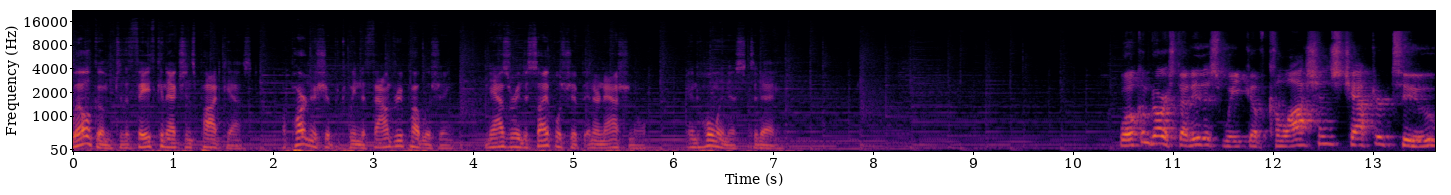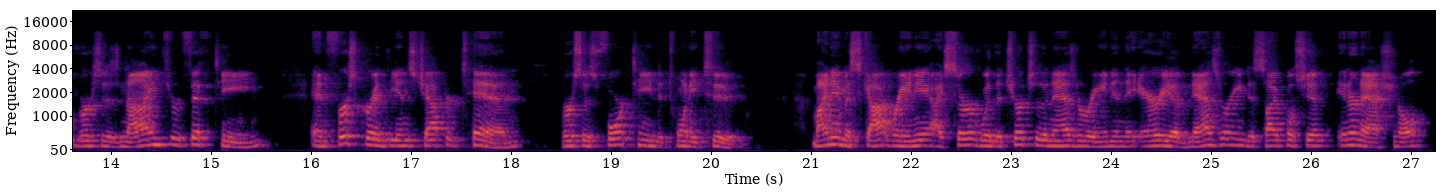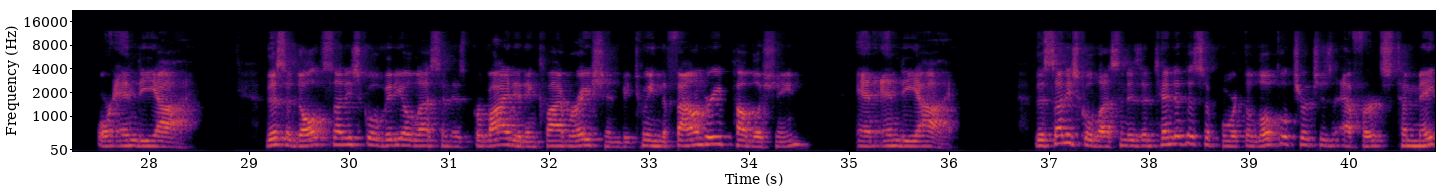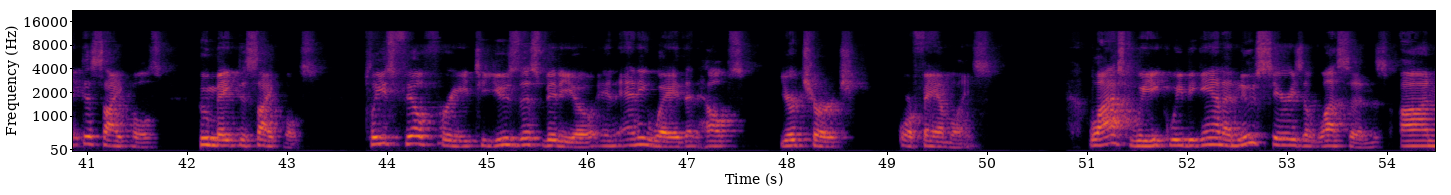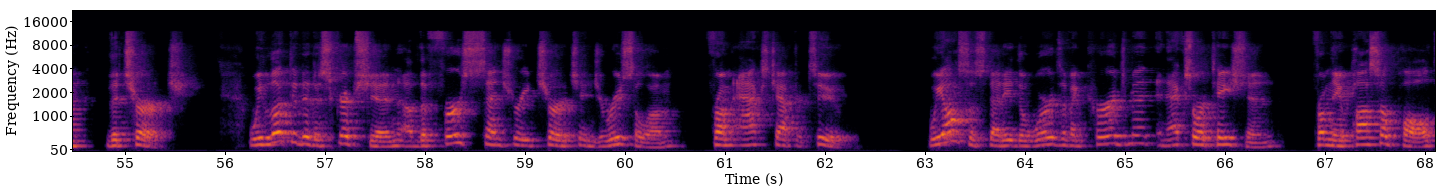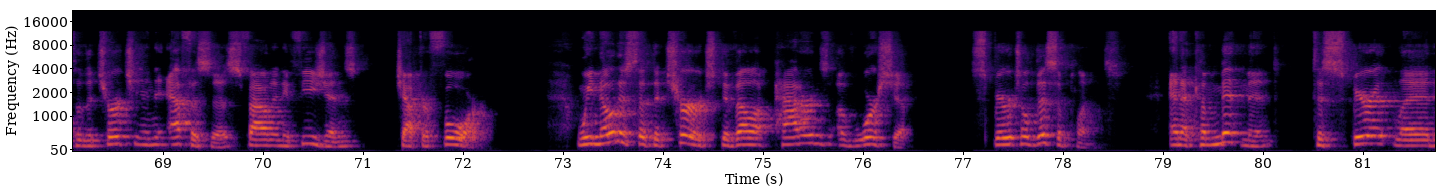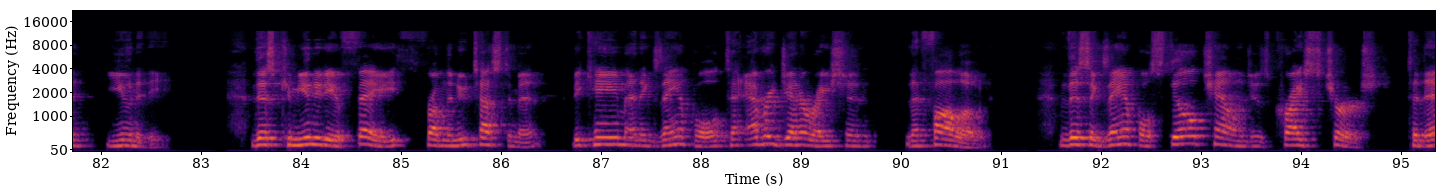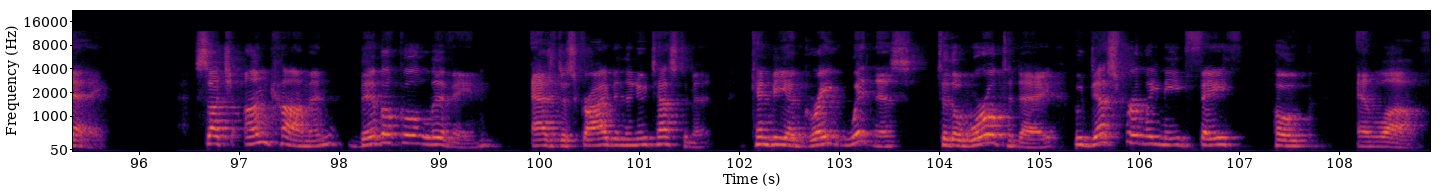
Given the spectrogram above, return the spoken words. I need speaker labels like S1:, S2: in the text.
S1: Welcome to the Faith Connections Podcast, a partnership between the Foundry Publishing, Nazarene Discipleship International, and Holiness Today.
S2: Welcome to our study this week of Colossians chapter 2, verses 9 through 15, and 1 Corinthians chapter 10, verses 14 to 22. My name is Scott Rainey. I serve with the Church of the Nazarene in the area of Nazarene Discipleship International, or NDI. This adult Sunday school video lesson is provided in collaboration between the Foundry Publishing and NDI. The Sunday school lesson is intended to support the local church's efforts to make disciples who make disciples. Please feel free to use this video in any way that helps your church or families. Last week, we began a new series of lessons on the church. We looked at a description of the first century church in Jerusalem from Acts chapter 2. We also studied the words of encouragement and exhortation from the Apostle Paul to the church in Ephesus, found in Ephesians chapter 4. We noticed that the church developed patterns of worship, spiritual disciplines, and a commitment to spirit led unity. This community of faith from the New Testament became an example to every generation that followed. This example still challenges Christ's church today. Such uncommon biblical living, as described in the New Testament, can be a great witness to the world today who desperately need faith, hope, and love.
